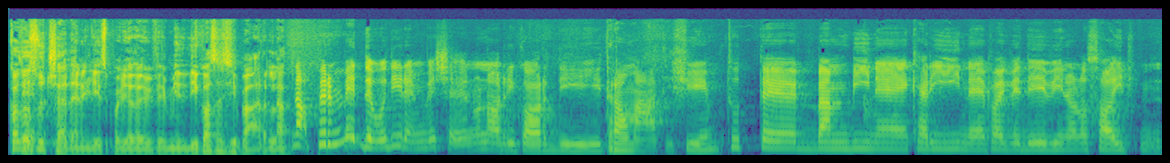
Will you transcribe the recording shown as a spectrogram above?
Cosa Eh. succede negli spogliatoi femminili? Di cosa si parla? No, per me devo dire invece non ho ricordi traumatici. Tutte bambine carine, poi vedevi, non lo so, i, non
